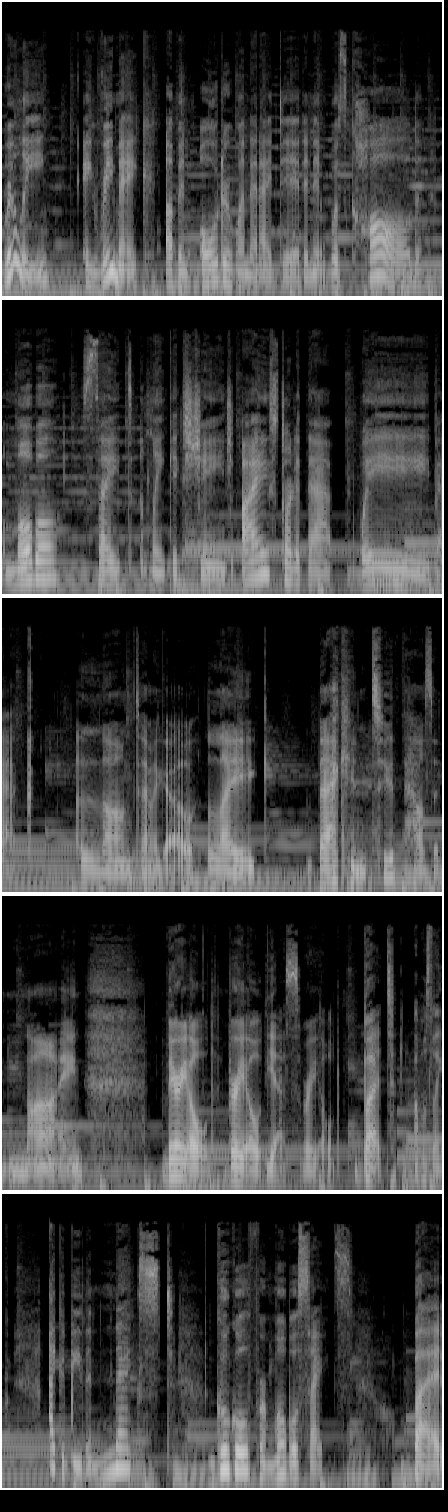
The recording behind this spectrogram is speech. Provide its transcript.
really a remake of an older one that I did, and it was called Mobile Site Link Exchange. I started that way back a long time ago, like back in 2009. Very old, very old, yes, very old. But I was like, I could be the next Google for mobile sites. But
